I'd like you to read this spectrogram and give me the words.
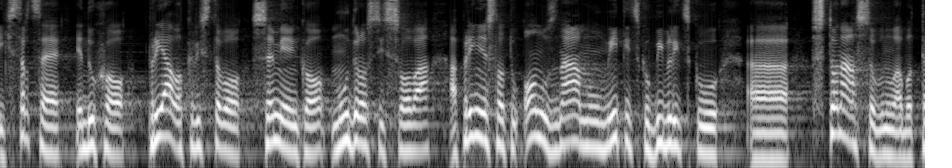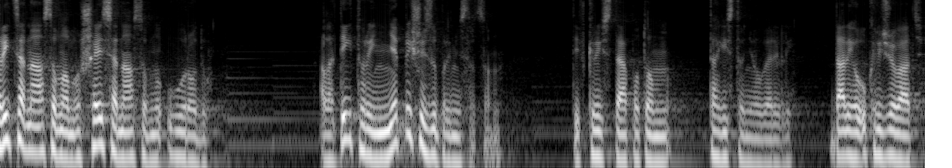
ich srdce jednoducho prijalo Kristovo semienko múdrosti slova a prinieslo tú onu známu, mýtickú, biblickú uh, eh, 100-násobnú, alebo 30-násobnú, alebo 60-násobnú úrodu. Ale tí, ktorí neprišli s úprimným srdcom, tí v Krista potom takisto neuverili. Dali ho ukrižovať,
